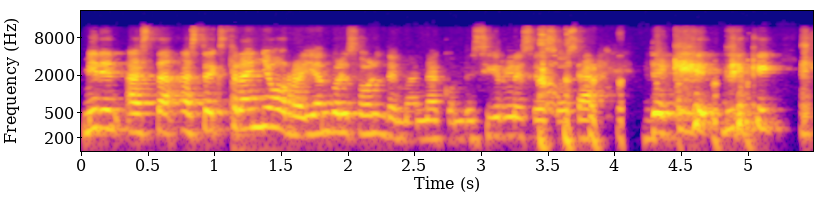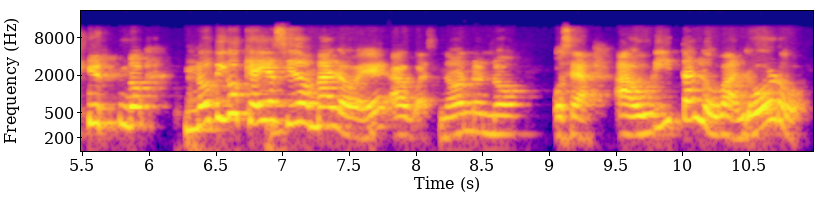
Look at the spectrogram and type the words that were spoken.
Miren, hasta, hasta extraño rayando el sol de mana con decirles eso, o sea, de que, de que no, no digo que haya sido malo, ¿eh? Aguas, no, no, no. O sea, ahorita lo valoro.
